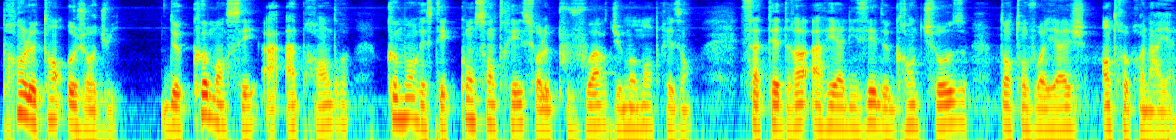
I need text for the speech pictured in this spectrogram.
prends le temps aujourd'hui de commencer à apprendre Comment rester concentré sur le pouvoir du moment présent Ça t'aidera à réaliser de grandes choses dans ton voyage entrepreneurial.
